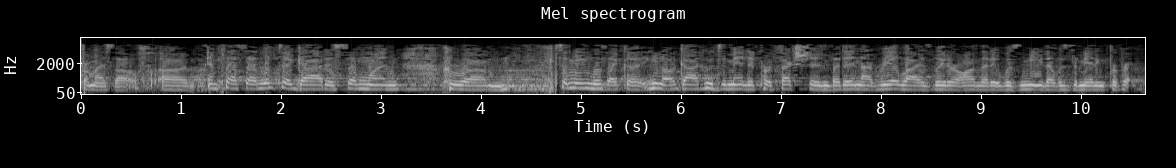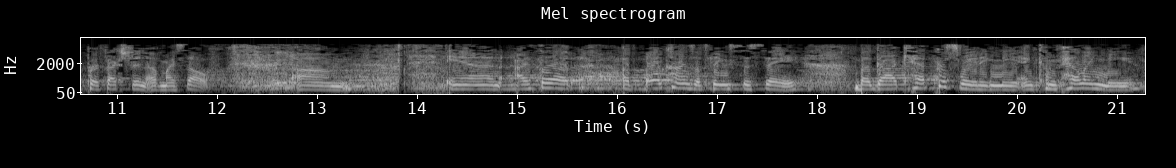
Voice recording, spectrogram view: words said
for myself. Uh, and plus, I looked at God as someone who, um, to me, was like a you know a God who demanded perfection. But then I realized later on that it was me that was demanding per- perfection of myself. Um, and I thought of all kinds of things to say, but God kept persuading me and compelling me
